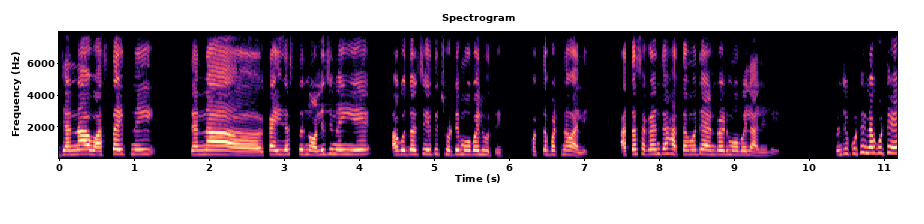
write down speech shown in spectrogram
ज्यांना वाचता येत नाही ज्यांना काही जास्त नॉलेज नाहीये अगोदरचे ते छोटे मोबाईल होते फक्त बटनावाले आता सगळ्यांच्या हातामध्ये अँड्रॉइड मोबाईल आलेले म्हणजे कुठे ना कुठे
